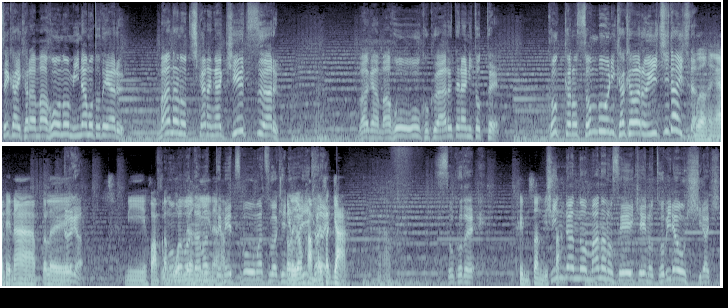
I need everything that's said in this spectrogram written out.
世界から魔法の源であるマナの力が消えつつある我が魔法王国アルテナにとって国家の存亡に関わる一大事だ เมืองแห่งอาเทนาครับก็เลย だが มีความ こ กัง の วล まま เรื่อง 黙 นี้ っ นะ て ครับ 滅亡を待つわけに ก็เลย は ต้อง い ทำ か อะไร な สัก い อย่างนะครับ そこで คริมสันวิสั 禁断のマナの聖域への扉を開き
